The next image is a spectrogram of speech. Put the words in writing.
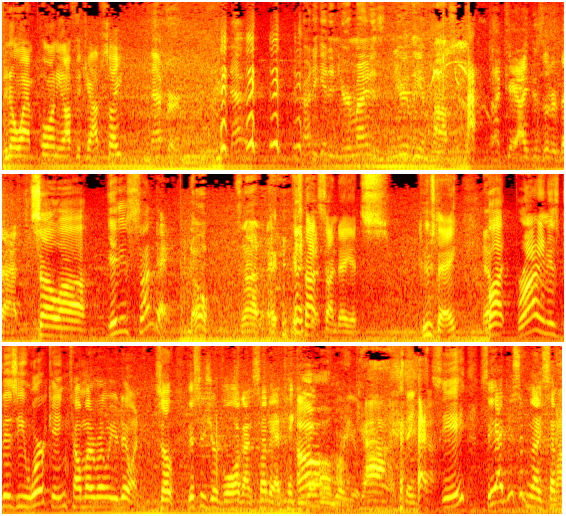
You know why I'm pulling you off the job site? Never. Never. Try to get in your mind is nearly impossible. okay, I deserve that. So, uh, it is Sunday. No, it's not. It's not Sunday, it's Tuesday. Yep. But Brian is busy working. Tell me what you're doing. So this is your vlog on Sunday. I'm taking Oh over for my you. God, thank God. See? See, I do some nice stuff No,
